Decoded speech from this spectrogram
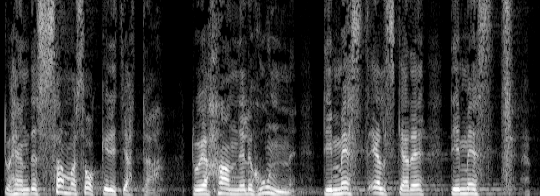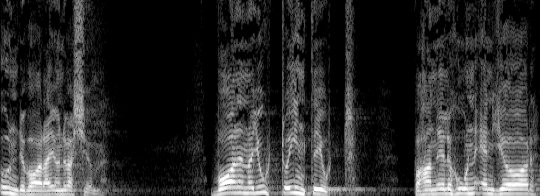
då händer samma sak i ditt hjärta. Då är han eller hon det mest älskade, det mest underbara i universum. Vad han än har gjort och inte gjort, vad han eller hon än gör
